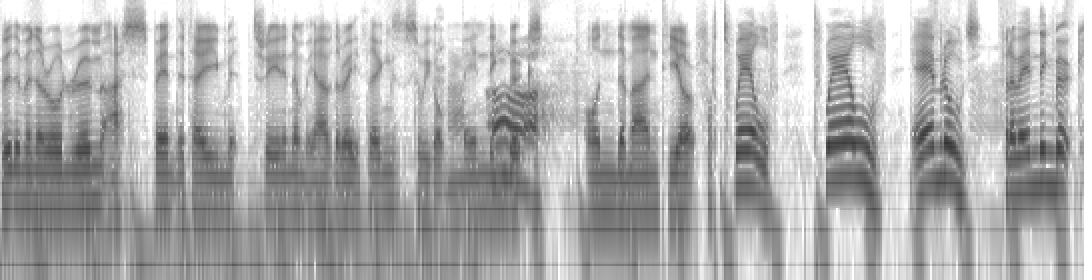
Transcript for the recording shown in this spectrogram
put them in their own room. I spent the time training them to have the right things, so we got mending books Ah, on demand here for 12 12 emeralds for a mending book.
